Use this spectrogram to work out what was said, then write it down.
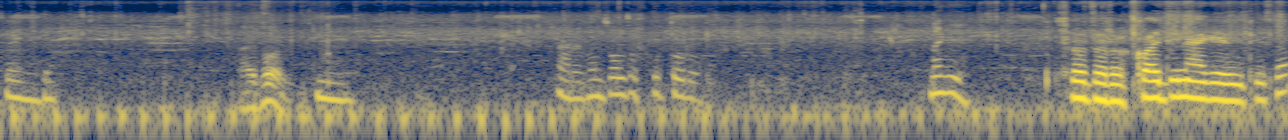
চোদ্দ। আইফোন আর এখন চলছে সতেরো। নাকি? সতেরো কয়দিন আগে উঠেছে।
